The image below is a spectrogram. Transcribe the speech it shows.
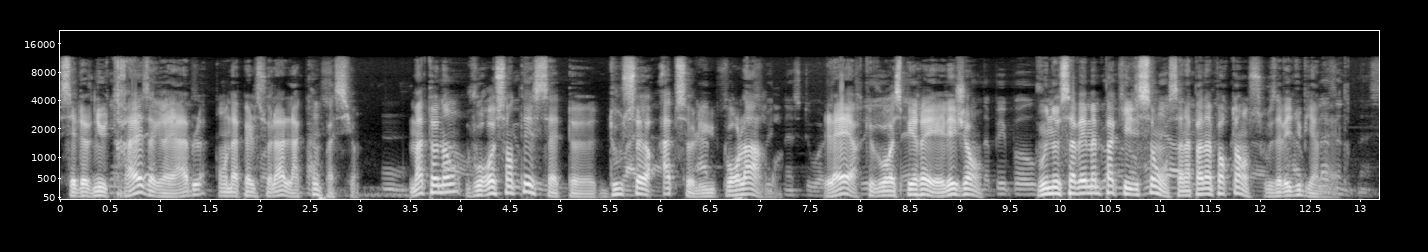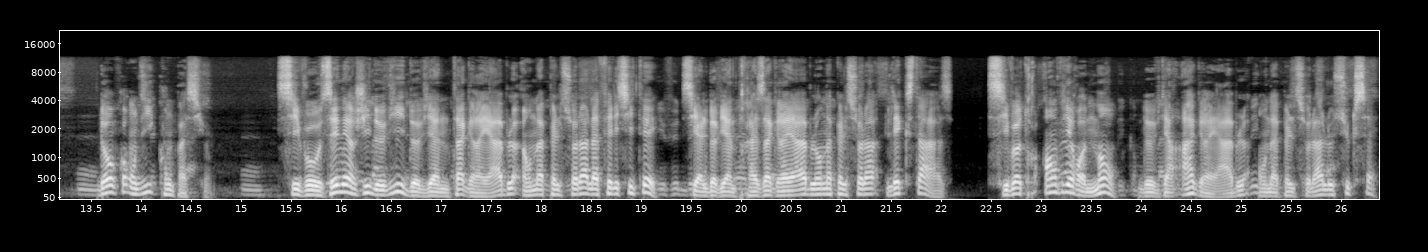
C'est devenu très agréable, on appelle cela la compassion. Maintenant, vous ressentez cette euh, douceur absolue pour l'arbre, l'air que vous respirez et les gens. Vous ne savez même pas qui ils sont, ça n'a pas d'importance, vous avez du bien-être. Donc on dit compassion. Si vos énergies de vie deviennent agréables, on appelle cela la félicité. Si elles deviennent très agréables, on appelle cela l'extase. Si votre environnement devient agréable, on appelle cela le succès.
